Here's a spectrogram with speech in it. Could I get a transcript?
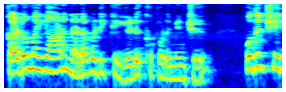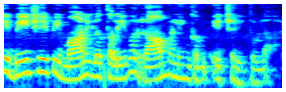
கடுமையான நடவடிக்கை எடுக்கப்படும் என்று புதுச்சேரி பிஜேபி மாநில தலைவர் ராமலிங்கம் எச்சரித்துள்ளார்.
